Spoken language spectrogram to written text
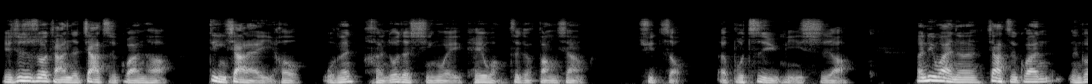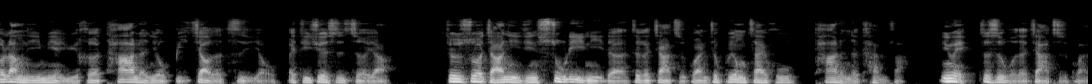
也就是说，咱的价值观哈定下来以后，我们很多的行为可以往这个方向去走，而不至于迷失啊。那另外呢，价值观能够让你免于和他人有比较的自由，哎，的确是这样。就是说，假如你已经树立你的这个价值观，就不用在乎他人的看法。因为这是我的价值观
